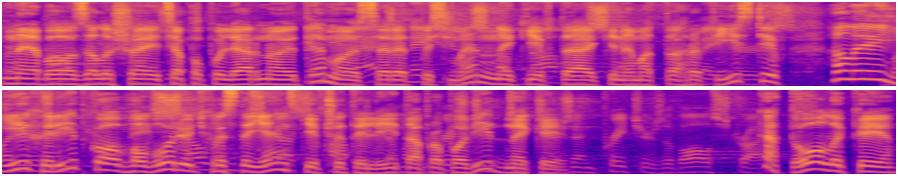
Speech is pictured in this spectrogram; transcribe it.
Небо залишається популярною темою серед письменників та кінематографістів, але їх рідко обговорюють християнські вчителі та проповідники, католики,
